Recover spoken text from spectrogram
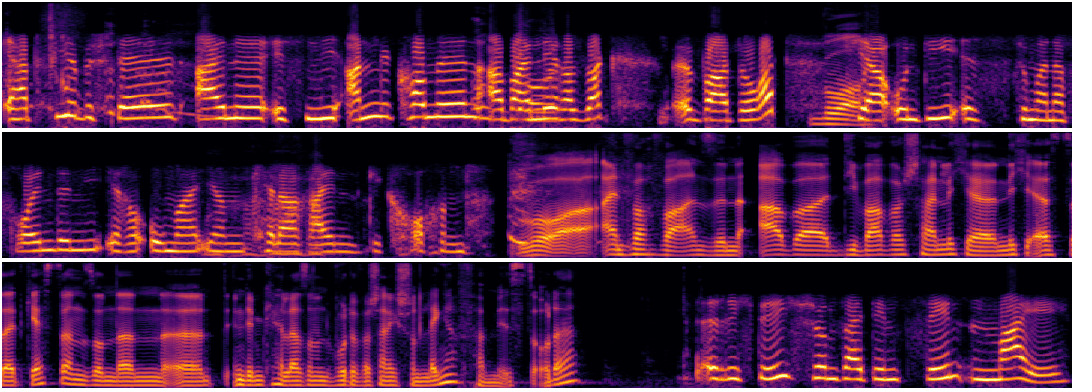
Er hat vier bestellt, eine ist nie angekommen, aber ein Gott. leerer Sack äh, war dort. Boah. Ja, und die ist zu meiner Freundin, ihrer Oma, ihrem Keller reingekrochen. Boah, einfach Wahnsinn. Aber die war wahrscheinlich ja nicht erst seit gestern, sondern äh, in dem Keller, sondern wurde wahrscheinlich schon länger vermisst, oder? Richtig, schon seit dem 10. Mai.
